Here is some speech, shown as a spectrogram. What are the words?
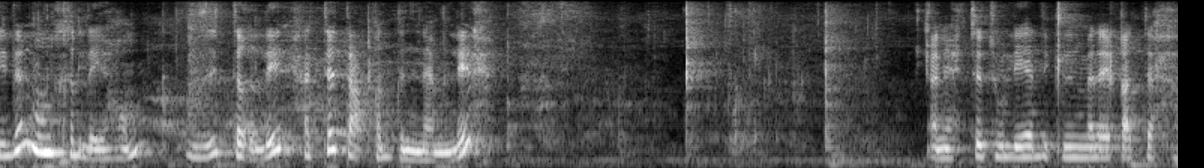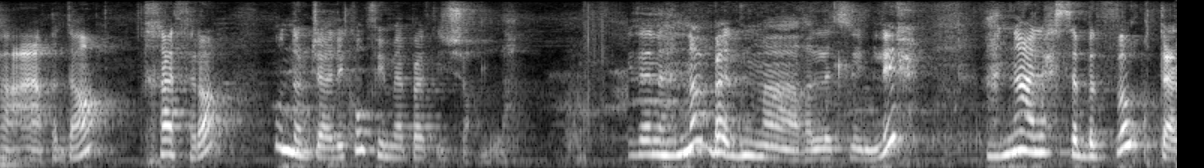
اذا ونخليهم نزيد تغلي حتى تعقد لنا مليح. يعني حتى تولي هذيك المريقة تاعها عاقدة خاثرة ونرجع لكم فيما بعد إن شاء الله. اذا هنا بعد ما غلت لي مليح هنا على حسب الذوق تاع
